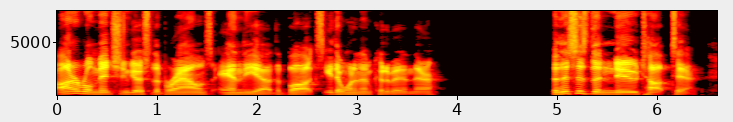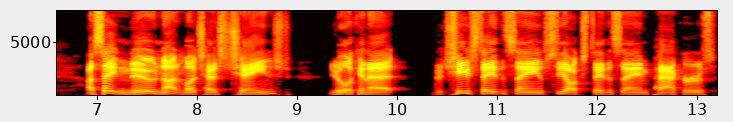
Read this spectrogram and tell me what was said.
Honorable mention goes to the Browns and the uh, the Bucks. Either one of them could have been in there. So this is the new top ten. I say new, not much has changed. You're looking at the Chiefs stayed the same, Seahawks stayed the same, Packers,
